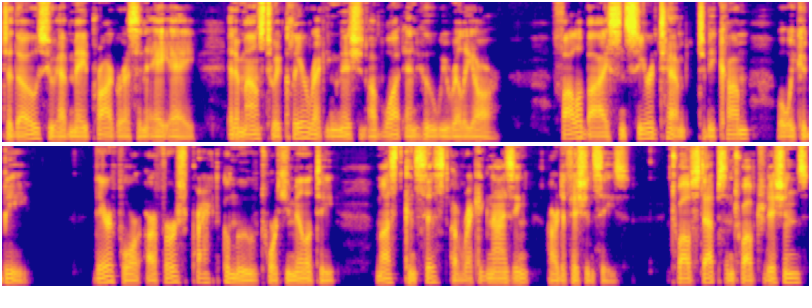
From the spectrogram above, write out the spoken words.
To those who have made progress in AA, it amounts to a clear recognition of what and who we really are, followed by a sincere attempt to become what we could be. Therefore, our first practical move toward humility must consist of recognizing our deficiencies. 12 Steps and 12 Traditions,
